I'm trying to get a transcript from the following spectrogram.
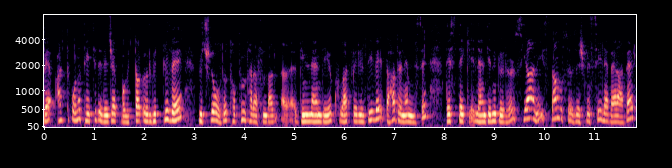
ve artık onu tehdit edecek boyutta örgütlü ve güçlü olduğu, toplum tarafından e, dinlendiği, kulak verildiği ve daha da önemlisi desteklendiğini görüyoruz. Yani İstanbul Sözleşmesi ile beraber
